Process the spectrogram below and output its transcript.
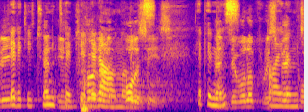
gerekli tüm tedbirleri almalıyız. Hepimiz ayrımcı,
